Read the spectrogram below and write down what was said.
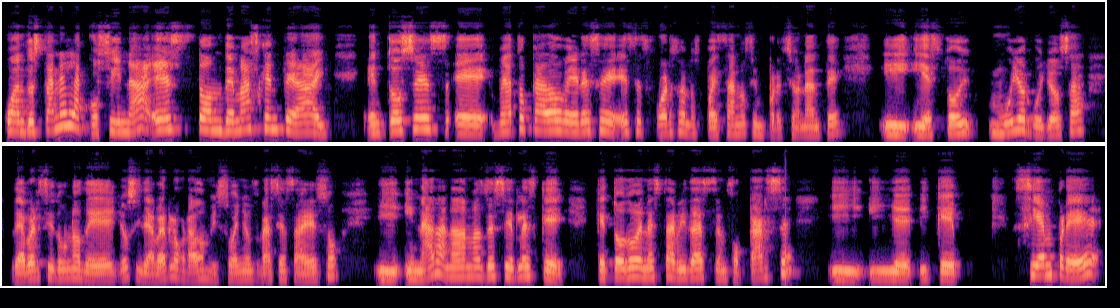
Cuando están en la cocina es donde más gente hay. Entonces, eh, me ha tocado ver ese, ese esfuerzo de los paisanos impresionante y, y, estoy muy orgullosa de haber sido uno de ellos y de haber logrado mis sueños gracias a eso. Y, y nada, nada más decirles que, que, todo en esta vida es enfocarse y, y, eh, y que siempre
